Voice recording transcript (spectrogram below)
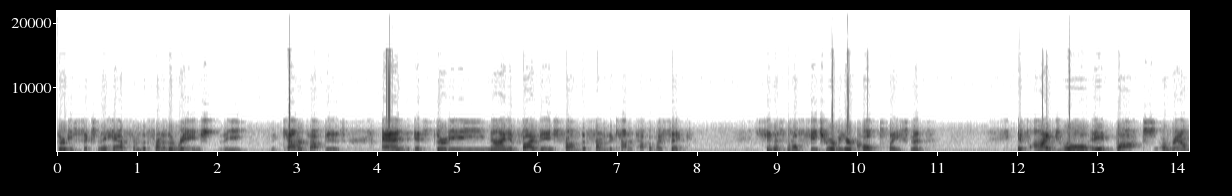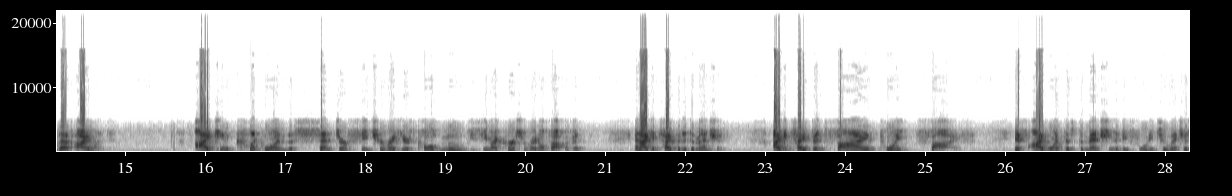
36 and a half from the front of the range, the, countertop is, and it's 39 and 5 eighths from the front of the countertop of my sink. See this little feature over here called placement? If I draw a box around that island, I can click on the center feature right here. It's called move. You see my cursor right on top of it. And I could type in a dimension. I could type in 5.5. If I want this dimension to be 42 inches,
